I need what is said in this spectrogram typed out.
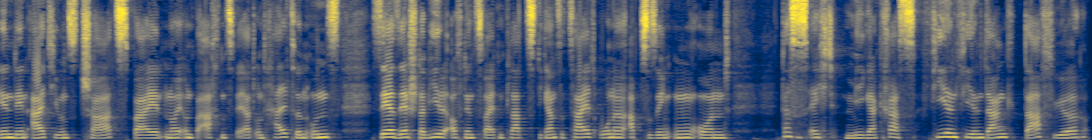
in den iTunes-Charts bei Neu und Beachtenswert und halten uns sehr, sehr stabil auf den zweiten Platz die ganze Zeit, ohne abzusinken. Und das ist echt mega krass. Vielen, vielen Dank dafür.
